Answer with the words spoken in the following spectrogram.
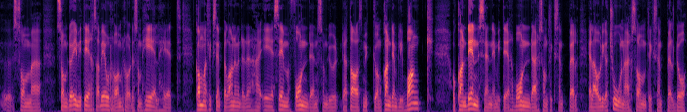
eh, som, eh, som då emitteras av euroområdet som helhet? Kan man till exempel använda den här ESM-fonden som du, det har talats mycket om? Kan den bli bank? Och kan den sen emittera bonder som till exempel, eller obligationer som till exempel då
